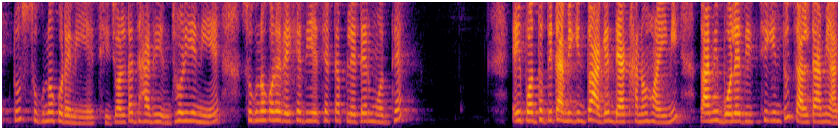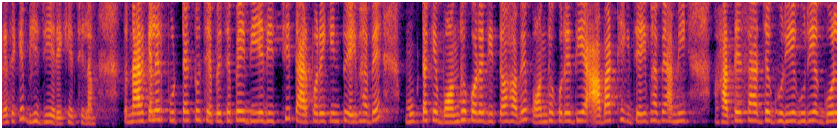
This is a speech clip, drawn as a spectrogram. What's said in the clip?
একটু শুকনো করে নিয়েছি। জলটা ঝাড়িয়ে ঝরিয়ে নিয়ে শুকনো করে রেখে দিয়েছি একটা প্লেটের মধ্যে। এই পদ্ধতিটা আমি কিন্তু আগে দেখানো হয়নি। তো আমি বলে দিচ্ছি কিন্তু চালটা আমি আগে থেকে ভিজিয়ে রেখেছিলাম। তো নারকেলের পুরটা একটু চেপে চেপেই দিয়ে দিচ্ছি। তারপরে কিন্তু এইভাবে মুখটাকে বন্ধ করে দিতে হবে। বন্ধ করে দিয়ে আবার ঠিক যেইভাবে আমি হাতের সাহায্যে ঘুরিয়ে ঘুরিয়ে গোল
